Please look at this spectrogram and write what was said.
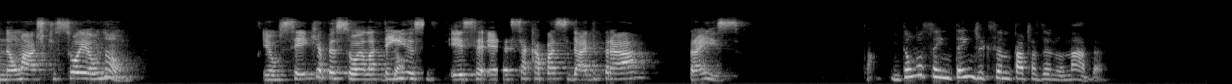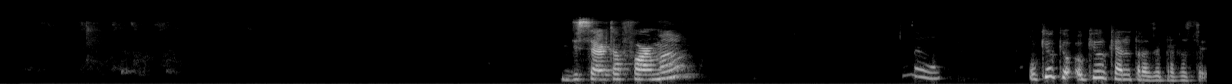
não acho que sou eu, não. Eu sei que a pessoa ela tem então, esse, esse, essa capacidade para isso. Tá. Então você entende que você não está fazendo nada? De certa forma. Não. O que, eu, o que eu quero trazer para você?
